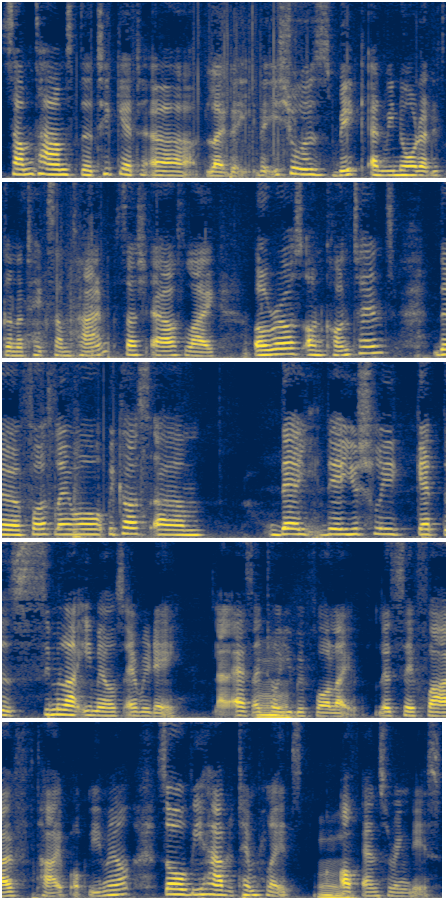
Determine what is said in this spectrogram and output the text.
sometimes the ticket uh, like the, the issue is big and we know that it's gonna take some time such as like errors on content. The first level because um, they they usually get the similar emails every day as I told you before, like let's say five type of email. So we have the templates of answering this.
